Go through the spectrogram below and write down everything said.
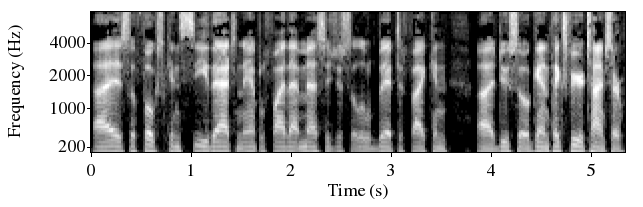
uh, so folks can see that and amplify that message just a little bit if I can uh, do so. Again, thanks for your time, sir.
